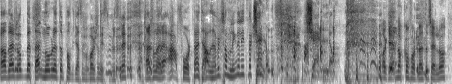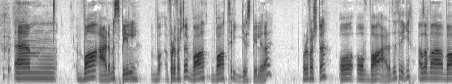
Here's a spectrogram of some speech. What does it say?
ja, det er sånn, dette, nå ble dette podkasten for pensjonister, plutselig. Det er sånn der, ah, Fortnite, ja, jeg vil sammenligne litt med cello. Cello. Ok, Nok om Fortnite og cello. Um, hva er det med spill For det første, hva, hva trigger spill i deg? For det første. Og, og hva er det det trigger? Altså, hva, hva,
